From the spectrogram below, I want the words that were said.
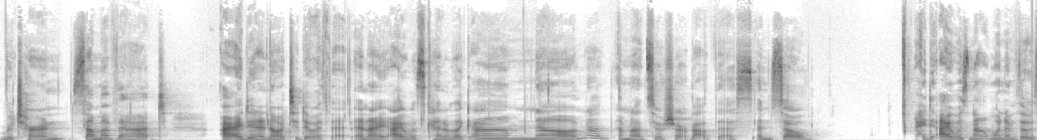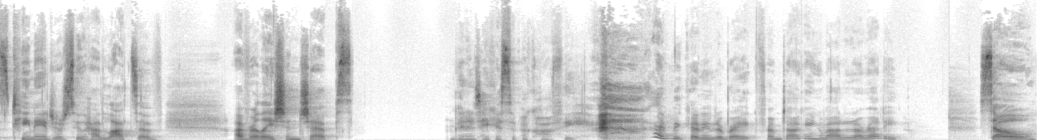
return some of that I, I didn't know what to do with it. And I, I was kind of like um no i'm not i'm not so sure about this. And so I, I was not one of those teenagers who had lots of of relationships i'm gonna take a sip of coffee i think i need a break from talking about it already so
